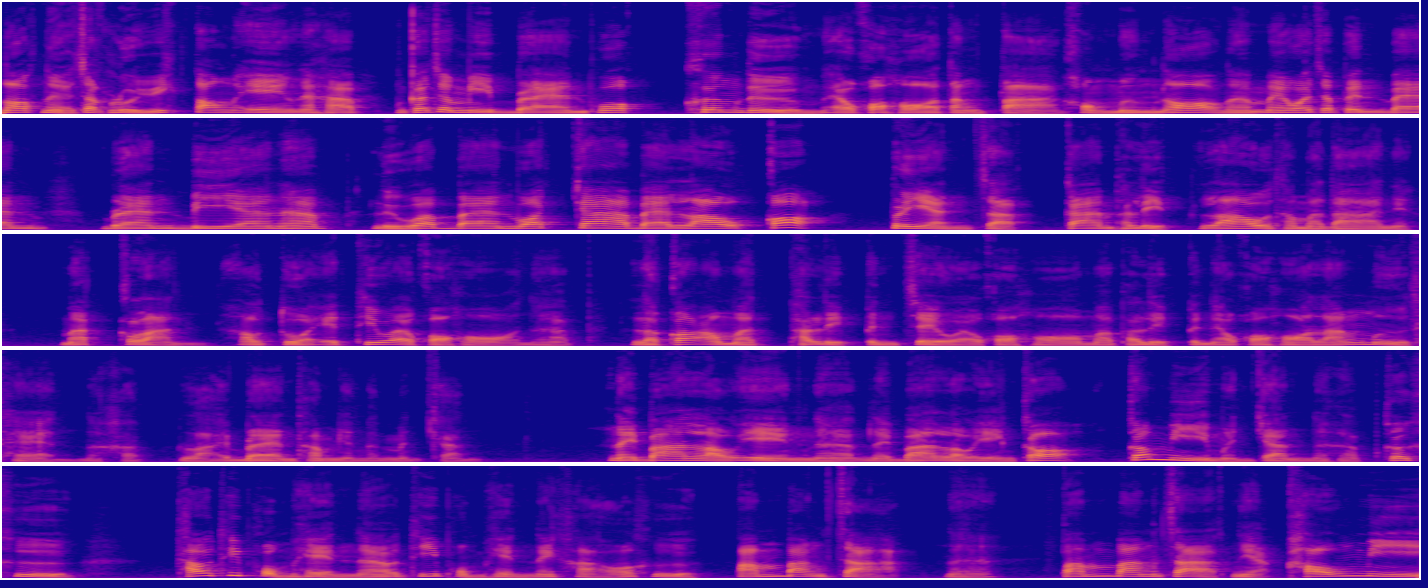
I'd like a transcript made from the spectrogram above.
นอกเหนือจาก Louis Vuitton เองนะครับ มันก็จะมีแบรนด์พวกเครื่องดื่มแอลกอฮอล์ต่างๆ ของเมืองนอกนะ ไม่ว่าจะเป็นแบรนด์แบรนด์เบียร์นะครับ หรือว่าแบรนด์วอดก้าแบรนด์เหล้าก็เปลี่ยนจากการผลิตเหล้าธรรมดาเนี่ยมากลั่นเอาตัวเอทิลแอลกอฮอล์นะครับ แล้วก็เอามาผลิตเป็นเจลแอลกอฮอล์มาผลิตเป็นแอลกอฮอล์ล้างมือแทนนะครับ หลายแบรนด์ทำอย่างนั้นเหมือนกัน ในบ้านเราเองนะครับในบ้านเราเองก็ก็มีเหมือนกันนะครับ ก็คือ เท่าที่ผมเห็นนะที่ผมเห็นในข่าวก็คือ ปั๊มบางจากนะฮะปั๊มบางจากเนี่ยเขามี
